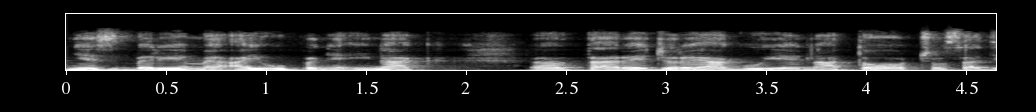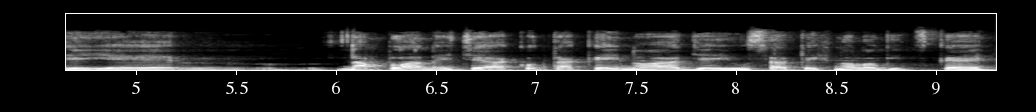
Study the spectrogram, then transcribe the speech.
dnes berieme aj úplne inak. E, tá reč reaguje na to, čo sa deje na planete ako takej. No a dejú sa technologické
